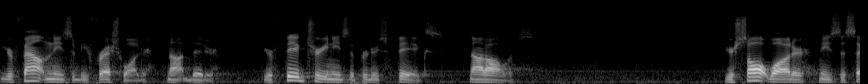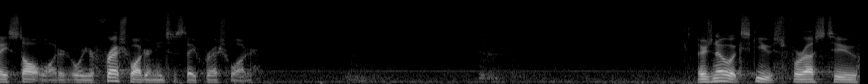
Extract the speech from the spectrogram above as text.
your fountain needs to be fresh water, not bitter. Your fig tree needs to produce figs, not olives. Your salt water needs to stay salt water, or your fresh water needs to stay fresh water. There's no excuse for us to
